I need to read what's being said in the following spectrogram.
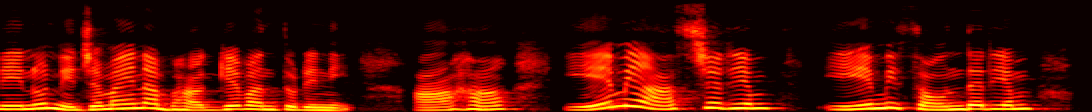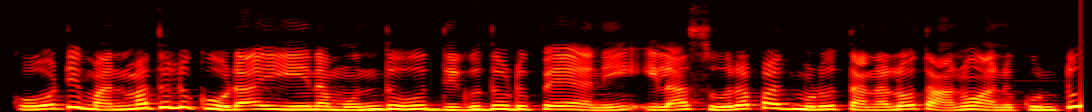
నేను నిజమైన భాగ్యవంతుడిని. ఆహా ఏమి ఆశ్చర్యం ఏమి సౌందర్యం. కోటి మన్మథులు కూడా ఈయన ముందు దిగుదుడుపే అని ఇలా సూరపద్ముడు తనలో తాను అనుకుంటూ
